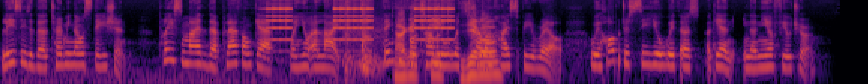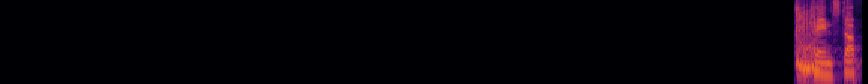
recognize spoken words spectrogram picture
This is the terminal station. Please mind the platform gap when you alight. Thank you Target for traveling speed with zero. Taiwan High Speed Rail. We hope to see you with us again in the near future. Train stop.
